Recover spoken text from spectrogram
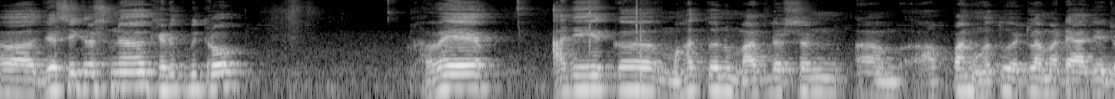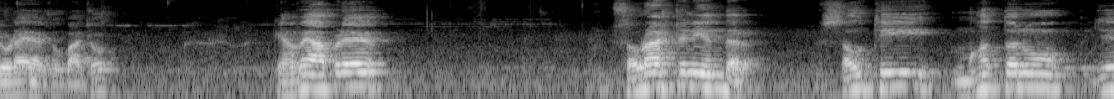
જય શ્રી કૃષ્ણ, ખેડૂત મિત્રો. હવે આજે એક મહત્વનું માર્ગદર્શન આપવાનું હતું એટલા માટે આજે જોડાયા છો પાછો. કે હવે આપણે સૌરાષ્ટ્રની અંદર સૌથી મહત્વનો જે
